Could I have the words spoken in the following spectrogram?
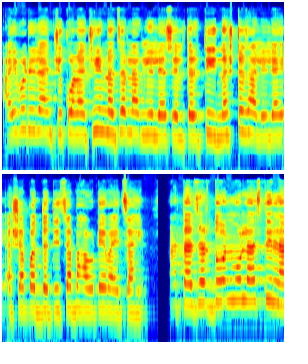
आईवडिलांची कोणाचीही नजर लागलेली असेल तर ती नष्ट झालेली आहे अशा पद्धतीचा भाव ठेवायचा आहे. आता जर दोन मुलं असतील ना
